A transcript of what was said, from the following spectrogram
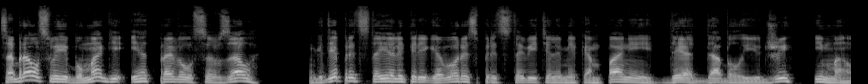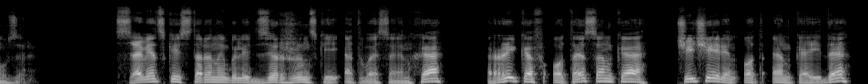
Собрал свои бумаги и отправился в зал, где предстояли переговоры с представителями компаний DWG и Маузер. С советской стороны были Дзержинский от ВСНХ, Рыков от СНК, Чечерин от НКИД,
